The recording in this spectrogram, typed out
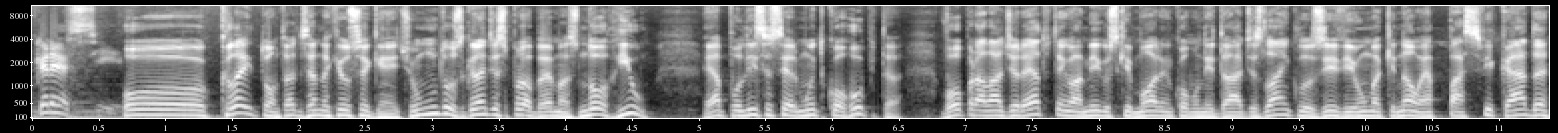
cresce. O Cleiton está dizendo aqui o seguinte: um dos grandes problemas no Rio é a polícia ser muito corrupta. Vou para lá direto, tenho amigos que moram em comunidades lá, inclusive uma que não é pacificada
